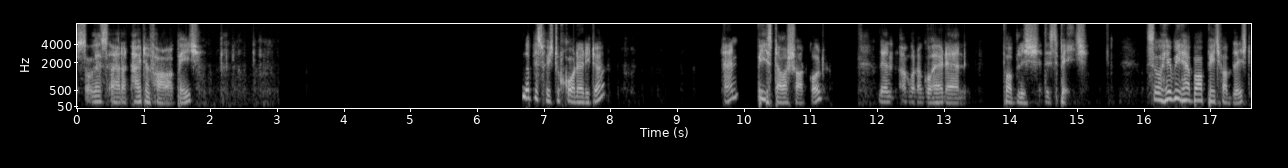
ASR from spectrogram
So let's add a title for our page. Let me switch to code editor and paste our shortcode. Then I'm going to go ahead and publish this page. So here we have our page published.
